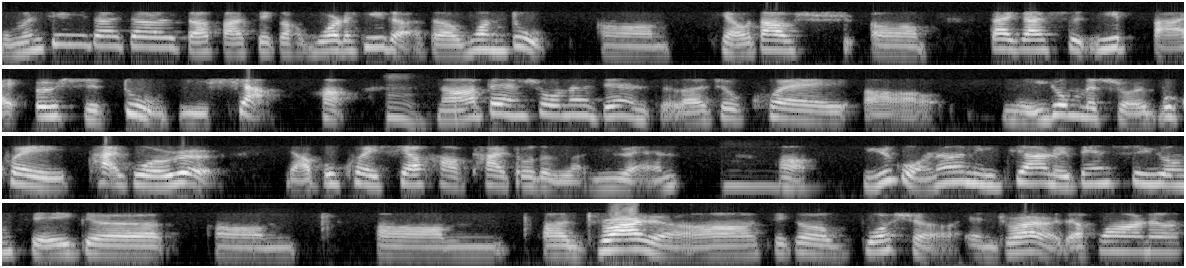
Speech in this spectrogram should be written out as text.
我们建议大家要把这个 water heater 的温度，呃，调到是呃，大概是一百二十度以下，哈，嗯，然后这样说呢，这样子呢就会呃，你用的水不会太过热，也不会消耗太多的能源，嗯，啊，如果呢你家里边是用这个，嗯嗯呃 dryer 啊，这个 washer and dryer 的话呢。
